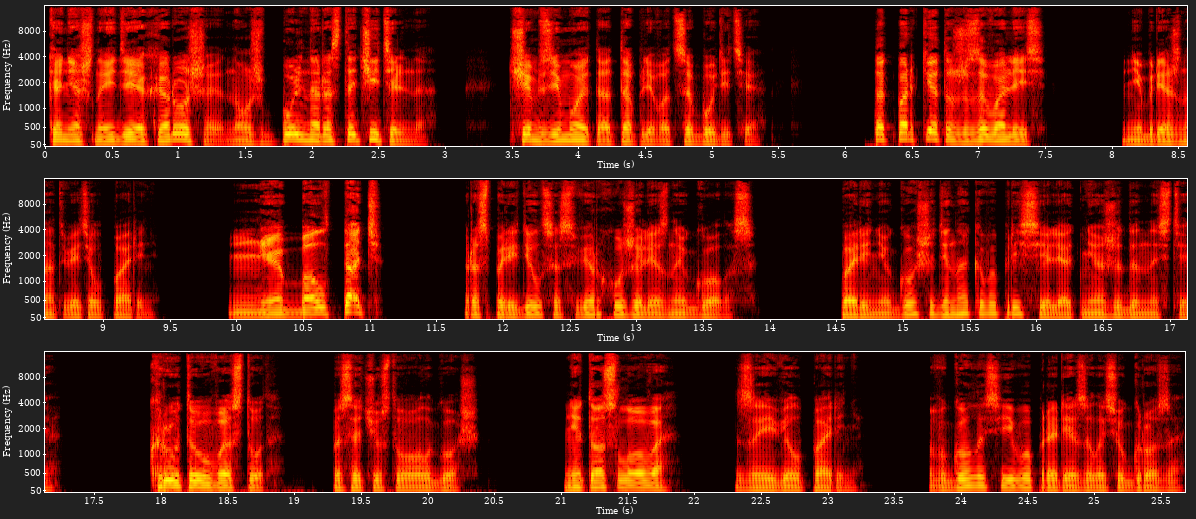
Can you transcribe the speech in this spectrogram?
Конечно, идея хорошая, но уж больно расточительно. Чем зимой-то отапливаться будете? Так паркет уже завались, — небрежно ответил парень. «Не болтать!» — распорядился сверху железный голос. Парень и Гош одинаково присели от неожиданности. «Круто у вас тут!» — посочувствовал Гош. «Не то слово», заявил парень. В голосе его прорезалась угроза.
